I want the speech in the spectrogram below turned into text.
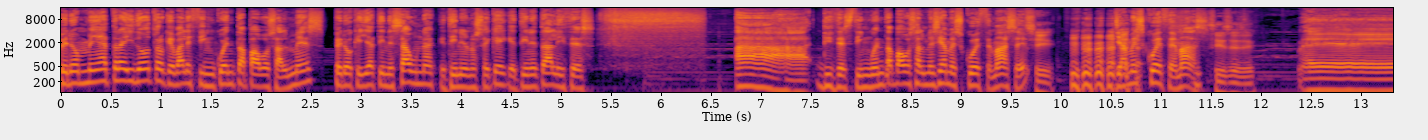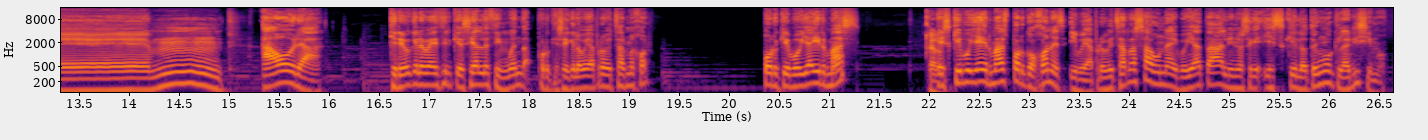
Pero me ha traído otro que vale 50 pavos al mes, pero que ya tiene sauna, que tiene no sé qué, que tiene tal, y dices... Ah, dices 50 pavos al mes ya me escuece más, ¿eh? Sí, Ya me escuece más. sí, sí, sí. Eh, mm, ahora, creo que le voy a decir que sí al de 50, porque sé que lo voy a aprovechar mejor. Porque voy a ir más. Claro. Es que voy a ir más por cojones. Y voy a aprovechar la sauna y voy a tal y no sé qué. Y es que lo tengo clarísimo.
